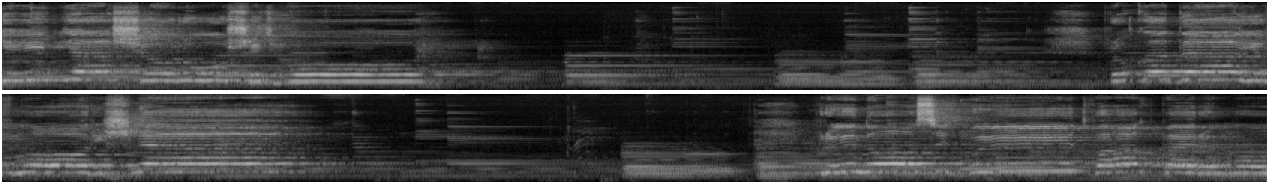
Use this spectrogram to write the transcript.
ім'я, що рушить гор. Прокладає в морі шлях, приносить в битвах перемог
